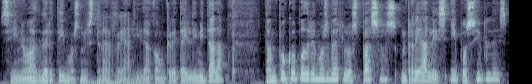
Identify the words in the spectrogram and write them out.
Si no advertimos nuestra realidad concreta y limitada, tampoco podremos ver los pasos reales y posibles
